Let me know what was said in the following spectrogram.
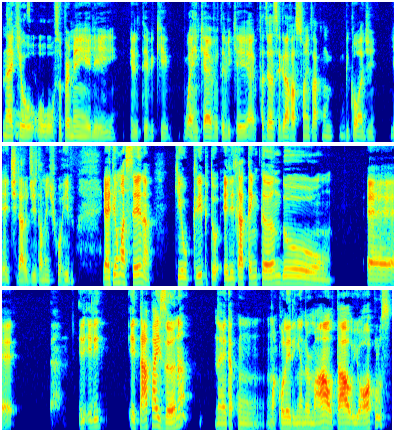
né? Que o, o Superman, ele, ele teve que. O Henry Cavill teve que eh, fazer as regravações lá com bigode. E aí tiraram digitalmente, ficou horrível. E aí tem uma cena que o Crypto, ele tá tentando. É, ele, ele ele tá paisana, né? Ele tá com uma coleirinha normal, tal, e óculos.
